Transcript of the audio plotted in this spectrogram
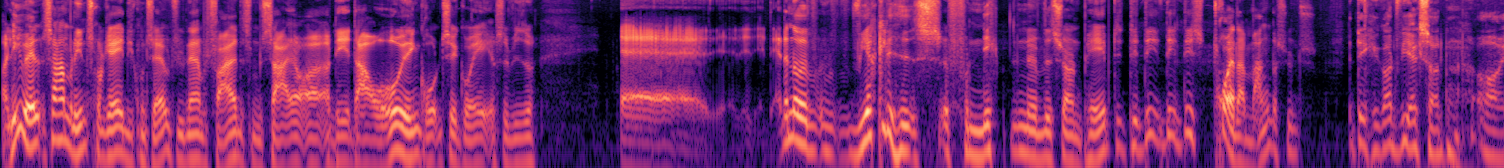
Og alligevel, så har man indtryk af, at de konservative nærmest fejrer det som en sejr, og, og det, der er overhovedet ingen grund til at gå af, og så videre. Øh, er der noget virkelighedsfornægtende ved Søren Pape? Det, det, det, det, det tror jeg, der er mange, der synes. Det kan godt virke sådan, og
